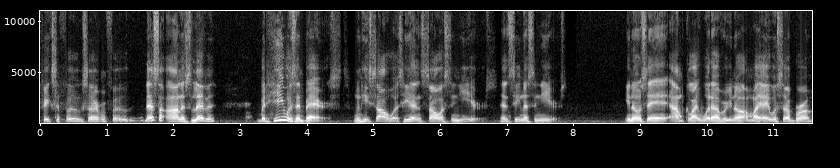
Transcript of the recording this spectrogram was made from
fixing food, serving food. That's an honest living. But he was embarrassed when he saw us. He hadn't saw us in years, hadn't seen us in years. You know what I'm saying? I'm like, whatever, you know, I'm like, hey, what's up, bro?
